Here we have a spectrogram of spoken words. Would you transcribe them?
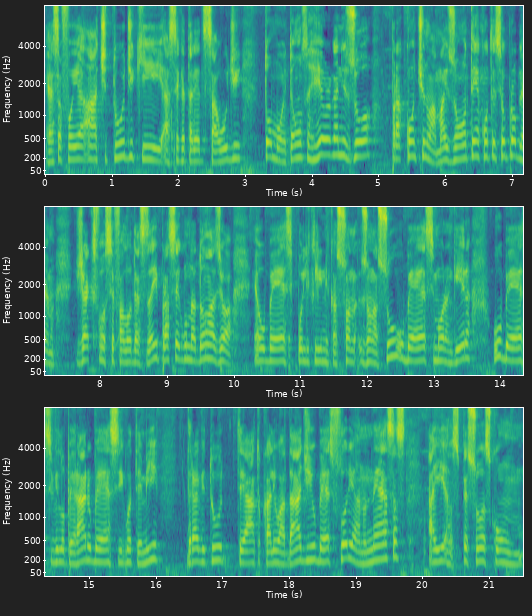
essa foi a atitude que a Secretaria de Saúde tomou. Então se reorganizou para continuar. Mas ontem aconteceu o problema. Já que você falou dessas aí, para a segunda dose, ó, é o UBS Policlínica Zona Sul, UBS Morangueira, UBS Vila Operária, UBS Iguatemi, Drive Tour Teatro Calil Haddad e UBS Floriano. Nessas, aí as pessoas com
